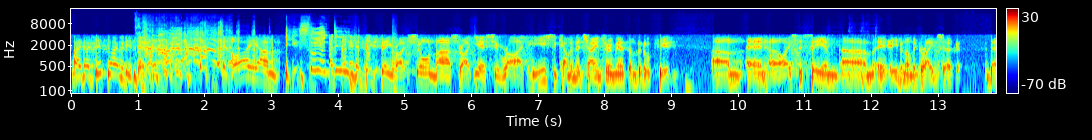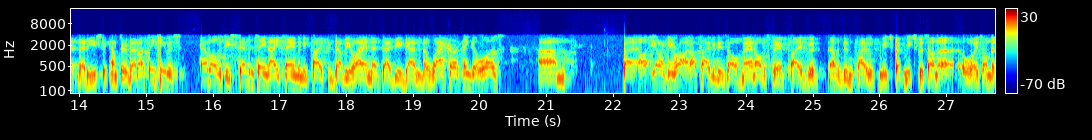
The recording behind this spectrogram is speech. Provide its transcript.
Mate, I did play with his dad. and I, um, he's like I tell you did. the big thing, right? Shaun Marsh, right? Yes, you're right. He used to come in the change room as a little kid. Um, and I used to see him um, even on the grade circuit that, that he used to come through. But I think he was, how old was he? 17, 18 when he played for WA in that debut game at the WACA, I think it was. Um, but I, you know, like you're right. I played with his old man. Obviously, I played with. I didn't play with Mitch, but Mitch was on a always on the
